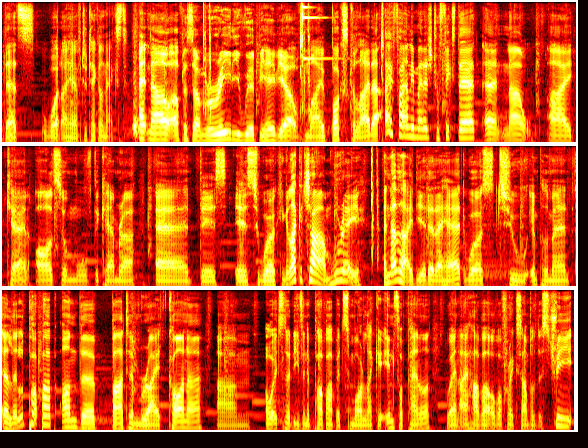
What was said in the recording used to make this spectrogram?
that's what I have to tackle next. And now, after some really weird behavior of my box collider, I finally managed to fix that and now I can also move the camera and this is working like a charm, hooray! Another idea that I had was to implement a little pop-up on the bottom right corner. Um, oh, it's not even a pop-up, it's more like an info panel. When I hover over, for example, this tree,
